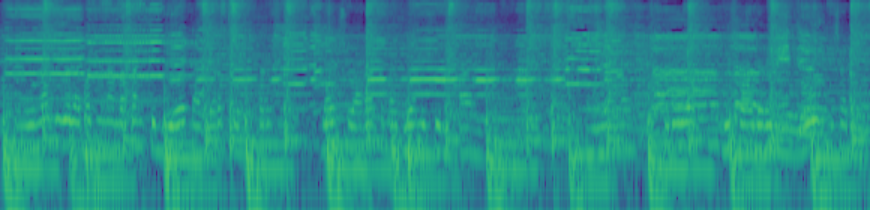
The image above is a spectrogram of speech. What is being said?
Pengguna juga dapat menambahkan video, tagar, filter, dan suara ke bagian disimpan. Kemudian video di foldering dulu bisa diedit.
